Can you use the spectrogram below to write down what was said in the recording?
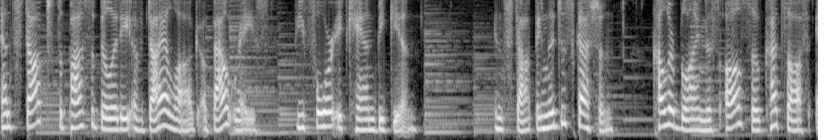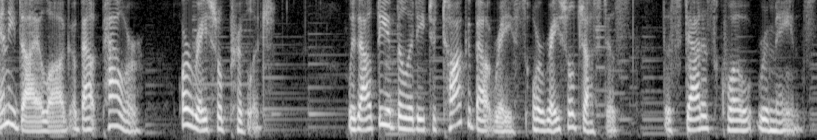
and stops the possibility of dialogue about race before it can begin. In stopping the discussion, colorblindness also cuts off any dialogue about power or racial privilege. Without the ability to talk about race or racial justice, the status quo remains.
